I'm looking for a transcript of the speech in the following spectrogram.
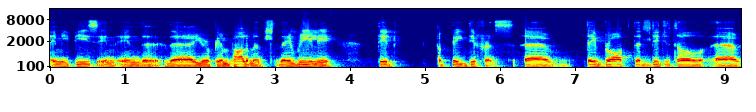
MEPs in, in the, the European Parliament, they really did a big difference. Uh, they brought the digital uh,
